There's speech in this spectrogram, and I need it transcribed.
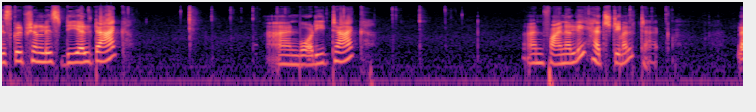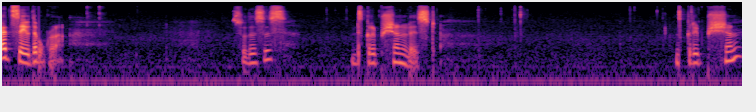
description list DL tag and body tag and finally HTML tag. Let's save the program. So this is description list. Description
